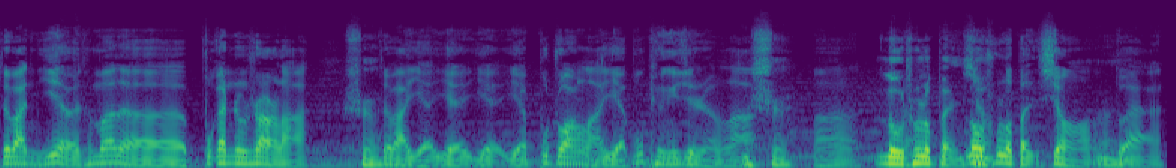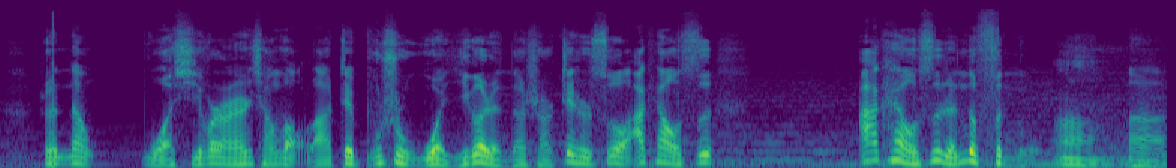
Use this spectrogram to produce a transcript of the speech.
对吧？你也他妈的不干正事儿了，是对吧？也也也也不装了，也不平易近人了是啊，露出了本性，露出了本性。嗯对，说那我媳妇儿让人抢走了，这不是我一个人的事儿，这是所有阿开奥斯阿开奥斯人的愤怒啊，啊！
